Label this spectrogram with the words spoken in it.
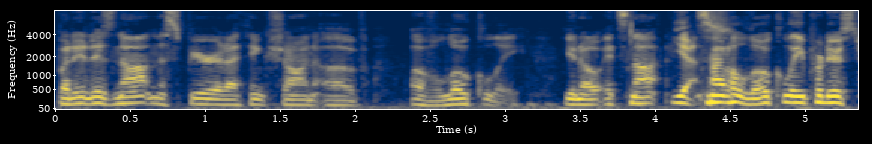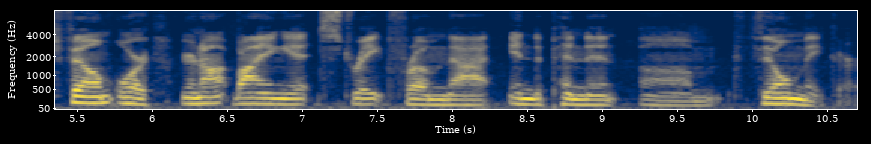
but it is not in the spirit I think Sean of of locally. You know, it's not Yes. it's not a locally produced film or you're not buying it straight from that independent um, filmmaker.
